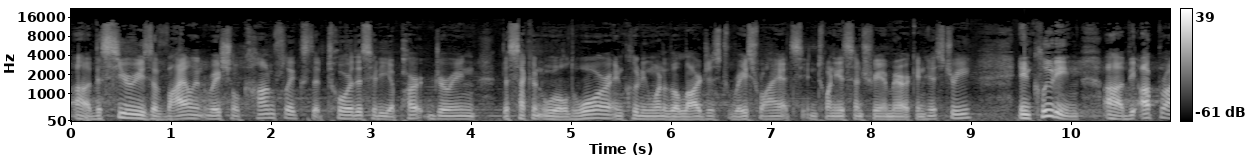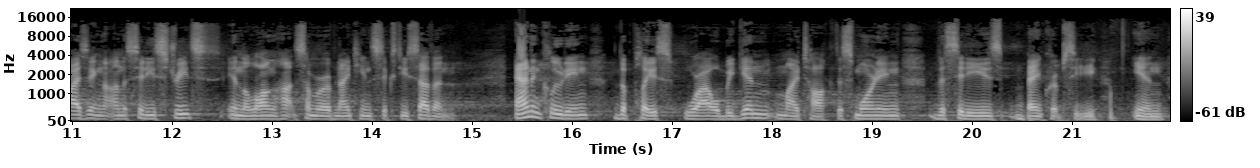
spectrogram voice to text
uh, the series of violent racial conflicts that tore the city apart during the Second World War, including one of the largest race riots in 20th century American history, including uh, the uprising on the city's streets in the long hot summer of 1967 and including the place where I will begin my talk this morning, the city's bankruptcy in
